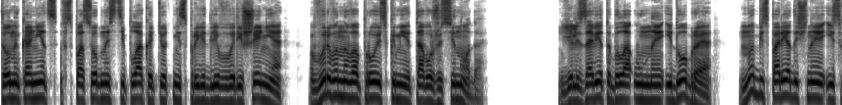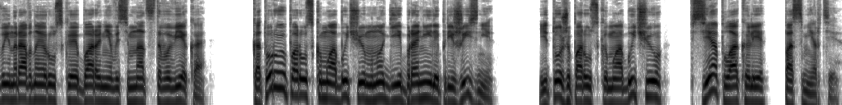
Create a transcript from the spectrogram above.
то, наконец, в способности плакать от несправедливого решения – вырванного происками того же Синода. Елизавета была умная и добрая, но беспорядочная и своенравная русская барыня XVIII века, которую по русскому обычаю многие бронили при жизни, и тоже по русскому обычаю все оплакали по смерти.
